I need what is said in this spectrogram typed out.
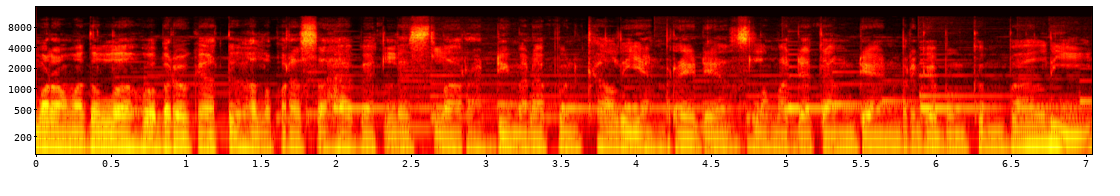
warahmatullahi wabarakatuh. Halo para sahabat Leslar Di mana pun kalian berada Selamat datang dan bergabung kembali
